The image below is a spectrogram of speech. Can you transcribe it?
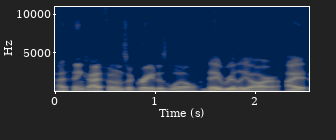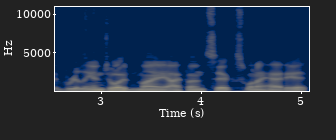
I think iPhones are great as well. They really are. I really enjoyed my iPhone 6 when I had it.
